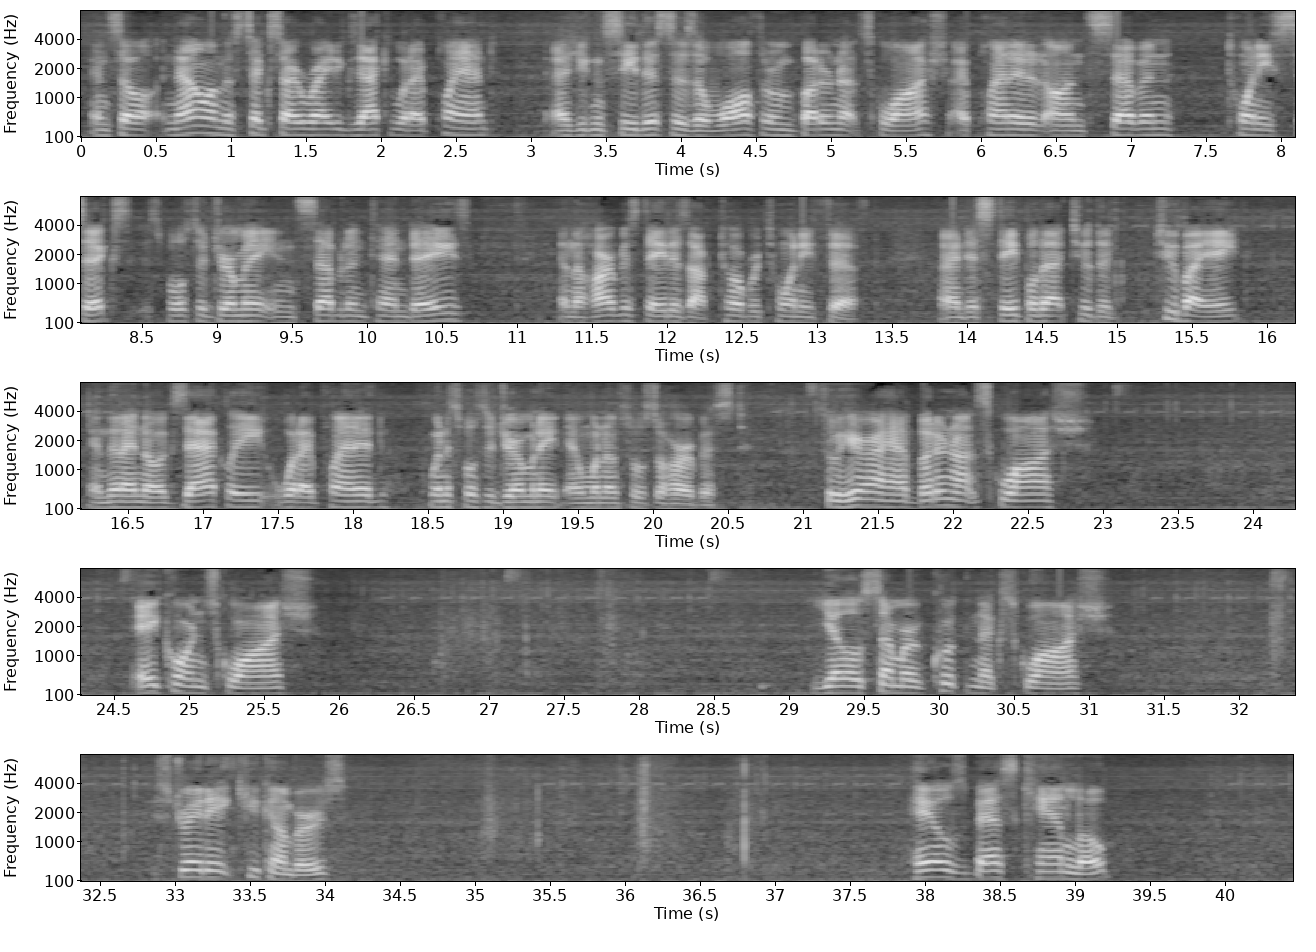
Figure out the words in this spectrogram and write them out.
And so now on the sticks I write exactly what I plant as you can see, this is a Waltham butternut squash. I planted it on 726. It's supposed to germinate in 7 and 10 days, and the harvest date is October 25th. I just staple that to the 2x8, and then I know exactly what I planted, when it's supposed to germinate, and when I'm supposed to harvest. So here I have butternut squash, acorn squash, yellow summer crookneck squash, straight eight cucumbers, Hale's Best cantaloupe,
